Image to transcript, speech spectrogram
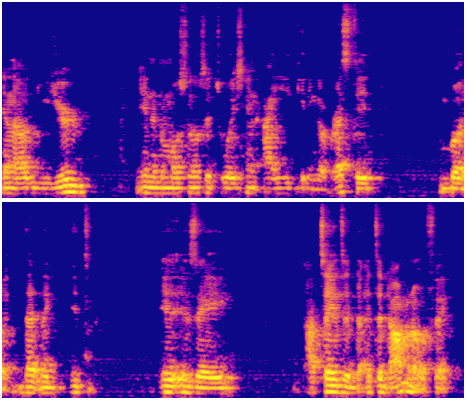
and now you're in an emotional situation i.e getting arrested. But that like it's it is a i'd say it's a it's a domino effect.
